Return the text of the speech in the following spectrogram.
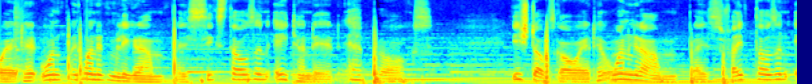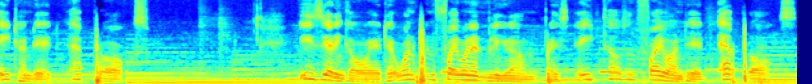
वेट है 1.100 milligram price 6,800 approx Stops cow at 1 gram, price 5800 approx. Easy eating cow at one point five hundred milligram, price 8500 approx.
